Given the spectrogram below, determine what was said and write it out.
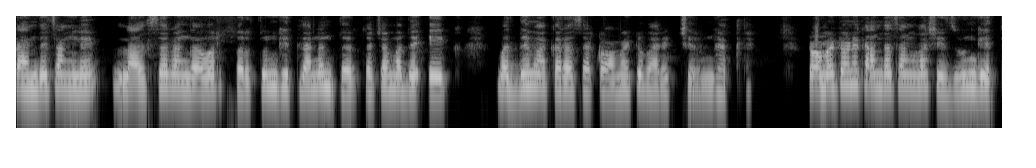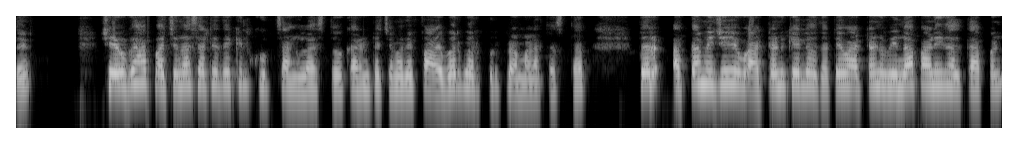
कांदे चांगले लालसर रंगावर परतून घेतल्यानंतर त्याच्यामध्ये एक मध्यम आकाराचा टोमॅटो बारीक चिरून घातलाय टॉमॅटो आणि कांदा चांगला शिजवून घेतोय. शेवगा हा पचनासाठी देखील खूप चांगला असतो कारण त्याच्यामध्ये फायबर भरपूर प्रमाणात असतात. तर आता मी जे हे वाटण केलं होतं ते वाटण विना पाणी घालता आपण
